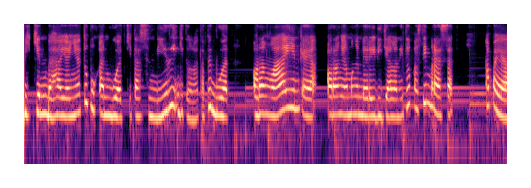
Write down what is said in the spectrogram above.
bikin bahayanya tuh bukan buat kita sendiri gitu loh, tapi buat orang lain kayak orang yang mengendarai di jalan itu pasti merasa apa ya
